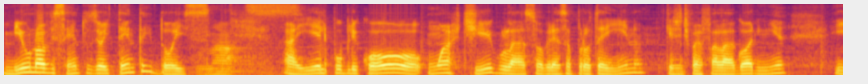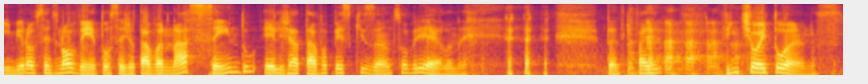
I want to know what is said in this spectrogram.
1982. Nossa. Aí ele publicou um artigo lá sobre essa proteína, que a gente vai falar agora, em 1990, ou seja, eu estava nascendo, ele já estava pesquisando sobre ela, né? Tanto que faz 28 anos.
